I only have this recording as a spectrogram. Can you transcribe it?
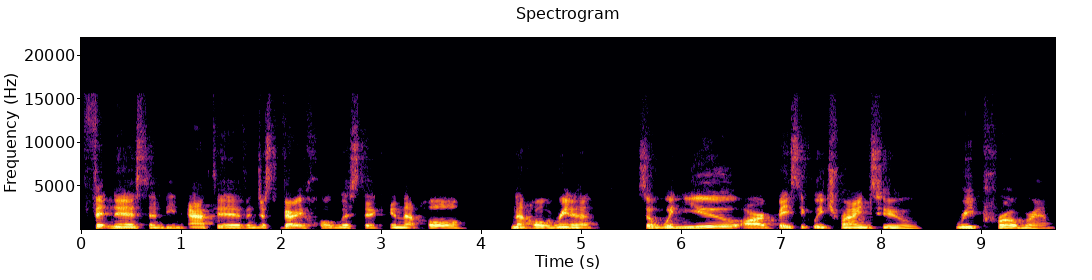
fitness and being active and just very holistic in that whole in that whole arena so when you are basically trying to reprogram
